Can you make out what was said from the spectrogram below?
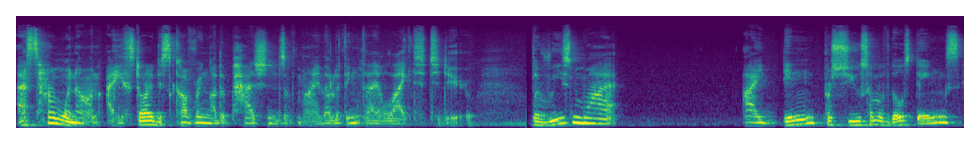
As time went on, I started discovering other passions of mine, other things that I liked to do. The reason why I didn't pursue some of those things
